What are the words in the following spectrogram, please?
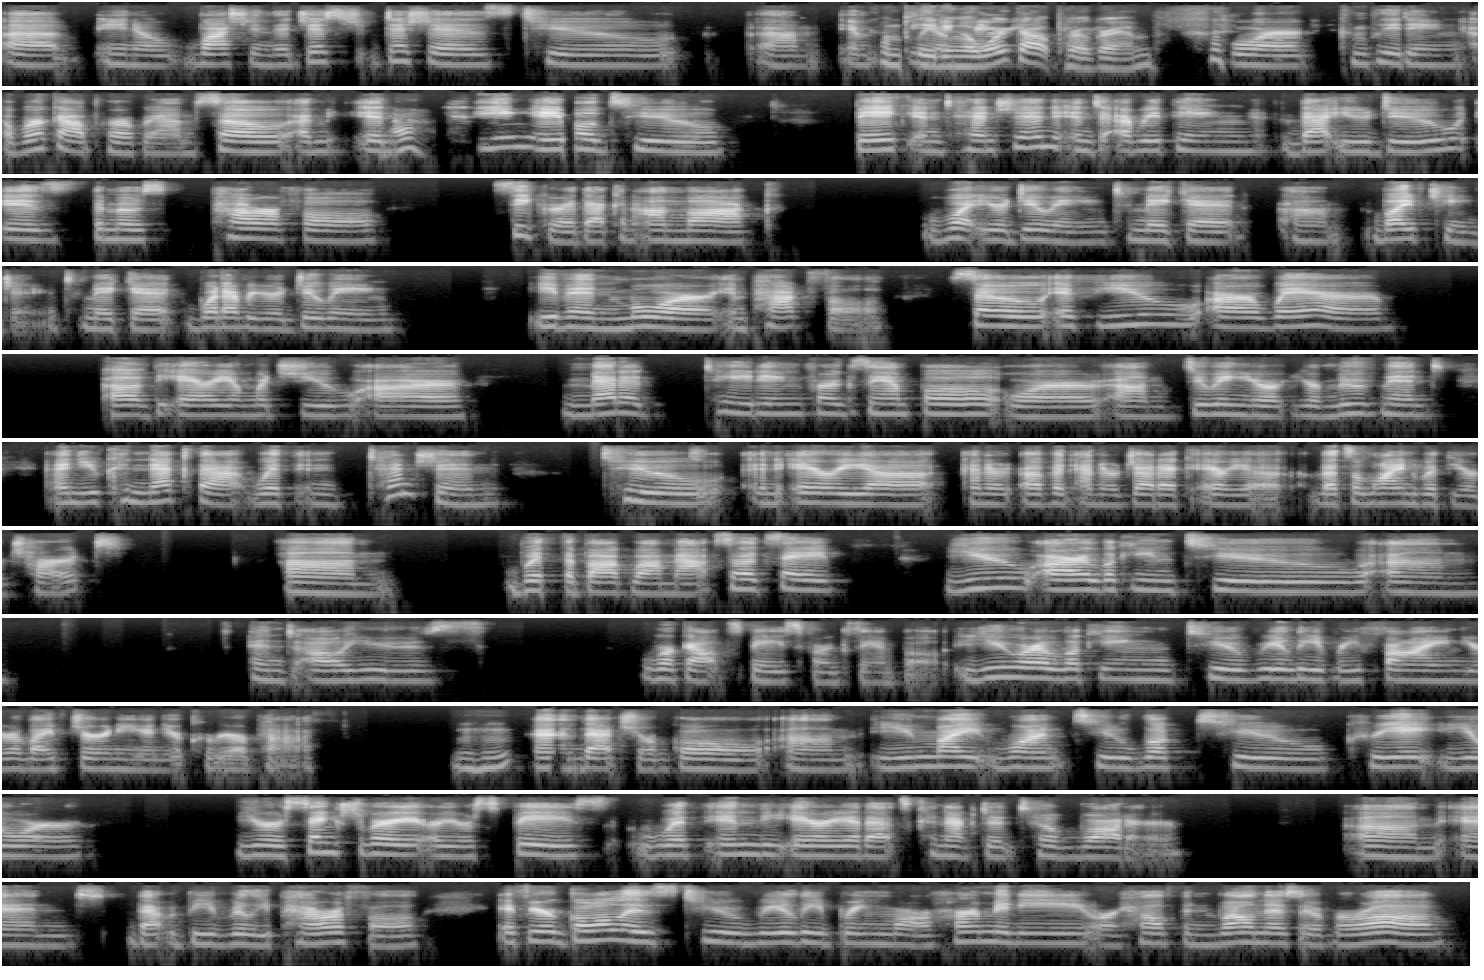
uh, you know washing the dish, dishes to um, completing you know, a workout program or completing a workout program. So I mean, it, yeah. being able to bake intention into everything that you do is the most powerful secret that can unlock what you're doing to make it um, life changing, to make it whatever you're doing even more impactful. So if you are aware of the area in which you are meditating, for example, or um, doing your your movement, and you connect that with intention to an area of an energetic area that's aligned with your chart um, with the Bagua map. So let's say you are looking to, um, and I'll use workout space, for example. You are looking to really refine your life journey and your career path mm-hmm. and that's your goal um, you might want to look to create your your sanctuary or your space within the area that's connected to water um, and that would be really powerful if your goal is to really bring more harmony or health and wellness overall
